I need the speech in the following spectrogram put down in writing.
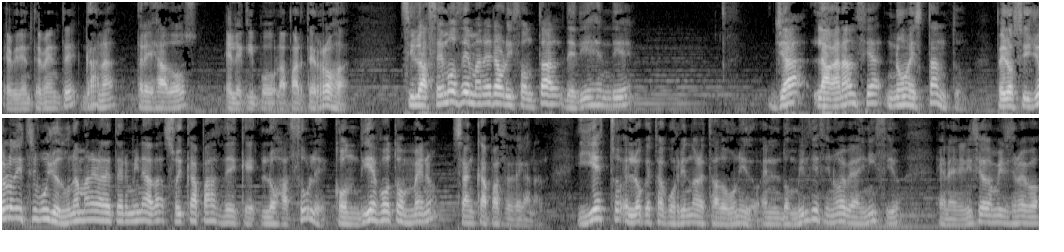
evidentemente gana 3 a 2 el equipo, la parte roja. Si lo hacemos de manera horizontal, de 10 en 10, ya la ganancia no es tanto. Pero si yo lo distribuyo de una manera determinada, soy capaz de que los azules con 10 votos menos sean capaces de ganar. Y esto es lo que está ocurriendo en Estados Unidos. En el 2019, a inicio, en el inicio de 2019,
